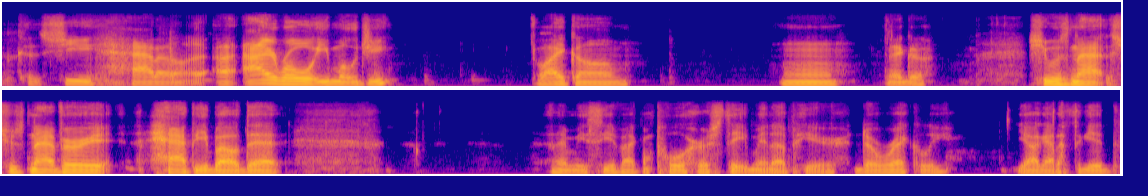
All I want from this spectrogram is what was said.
because she had a, a eye roll emoji, like um, mm, nigga. She was not. She was not very happy about that. Let me see if I can pull her statement up here directly. Y'all gotta forgive me.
